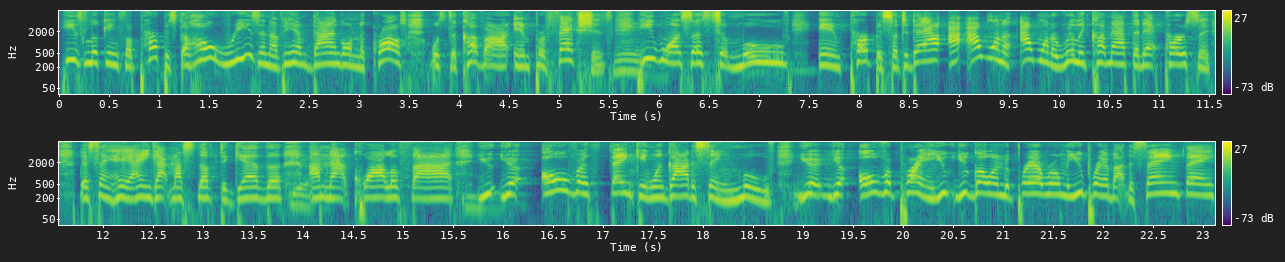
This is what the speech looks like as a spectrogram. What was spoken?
He's looking for purpose. The whole reason of him dying on the cross was to cover our imperfections. Mm. He wants us to move in purpose. So today, I, I, I wanna, I wanna really come after that person that's saying, "Hey, I ain't got my stuff together. I'm not qualified." You, you're overthinking when God is saying move. You're you're over praying. You you go in the prayer room and you pray about the same thing.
